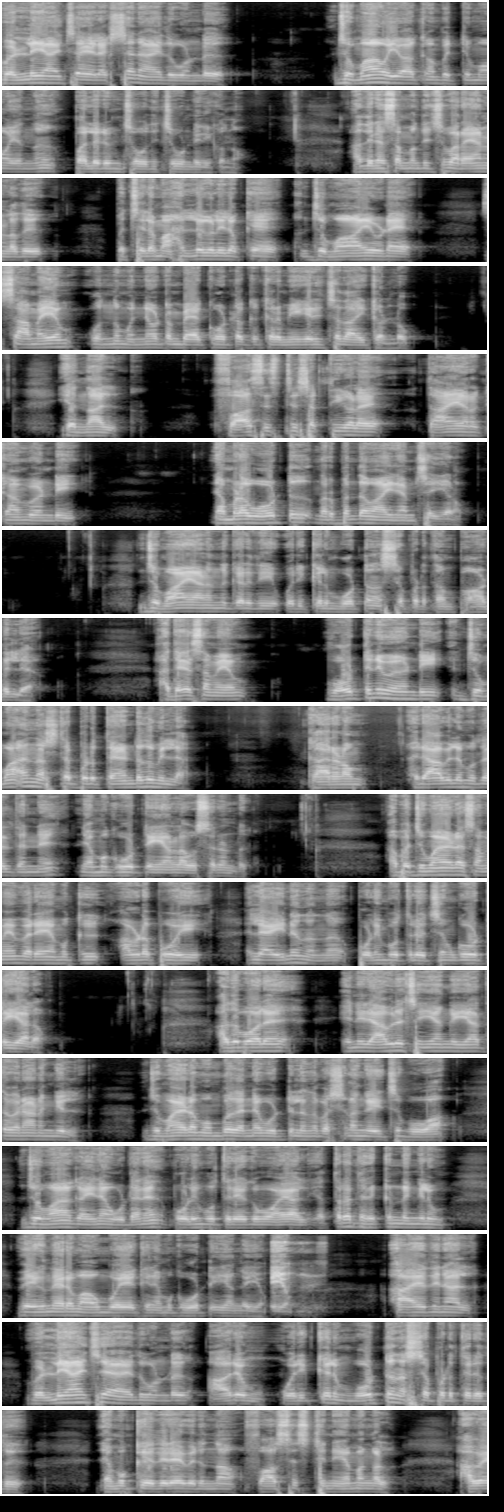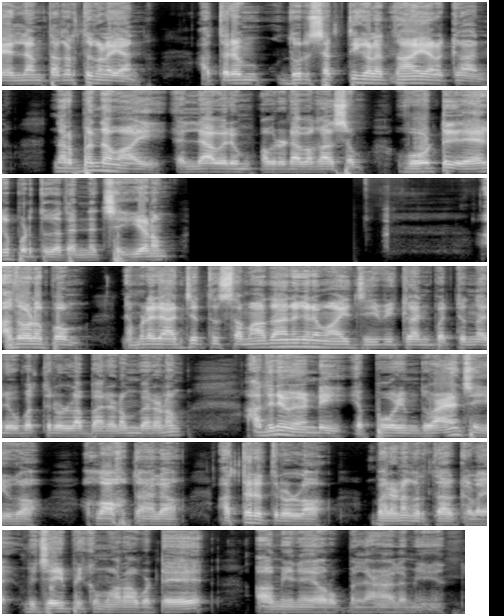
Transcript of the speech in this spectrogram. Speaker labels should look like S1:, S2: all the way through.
S1: വെള്ളിയാഴ്ച ഇലക്ഷൻ ആയതുകൊണ്ട് ജുമാ ഒഴിവാക്കാൻ പറ്റുമോ എന്ന് പലരും ചോദിച്ചു കൊണ്ടിരിക്കുന്നു അതിനെ സംബന്ധിച്ച് പറയാനുള്ളത് ഇപ്പം ചില മഹല്ലുകളിലൊക്കെ ജുമായുടെ സമയം ഒന്ന് മുന്നോട്ടും ബാക്കോട്ടൊക്കെ ക്രമീകരിച്ചതായി കണ്ടു. എന്നാൽ ഫാസിസ്റ്റ് ശക്തികളെ താഴെ ഇറക്കാൻ വേണ്ടി നമ്മുടെ വോട്ട് നിർബന്ധമായി നാം ചെയ്യണം. ജുമായാണെന്ന് കരുതി ഒരിക്കലും വോട്ട് നഷ്ടപ്പെടുത്താൻ പാടില്ല. അതേസമയം വോട്ടിന് വേണ്ടി ജുമാ നഷ്ടപ്പെടുത്തേണ്ടതുമില്ല. കാരണം രാവിലെ മുതൽ തന്നെ നമുക്ക് വോട്ട് ചെയ്യാനുള്ള അവസരമുണ്ട്. അപ്പോൾ ജുമായുടെ സമയം വരെ നമുക്ക് അവിടെ പോയി ലൈനിൽ നിന്ന് പോളിംഗ് ബൂത്തിൽ വെച്ച് നമുക്ക് വോട്ട് ചെയ്യാലോ. അതുപോലെ ഇനി രാവിലെ ചെയ്യാൻ കഴിയാത്തവരാണെങ്കിൽ ജുമായുടെ മുമ്പ് തന്നെ വീട്ടിൽ നിന്ന് ഭക്ഷണം കഴിച്ച് പോവാം. ജുമാ കഴിഞ്ഞ ഉടനെ പോളിംഗ് ബൂത്തിലേക്ക് പോയാൽ എത്ര തിരക്കുണ്ടെങ്കിലും വൈകുന്നേരം ആകുമ്പോഴേക്ക് നമുക്ക് വോട്ട് ചെയ്യാൻ കഴിയും. ആയതിനാൽ വെള്ളിയാഴ്ച ആയതുകൊണ്ട് ആരും ഒരിക്കലും വോട്ട് നഷ്ടപ്പെടുത്തരുത്. നമുക്കെതിരെ വരുന്ന ഫാസിസ്റ്റ് നിയമങ്ങൾ അവയെല്ലാം തകർത്തു കളയാൻ അത്തരം ദുർശക്തികളെ താഴെയിറക്കാൻ നിർബന്ധമായി എല്ലാവരും അവരുടെ അവകാശം വോട്ട് രേഖപ്പെടുത്തുക തന്നെ ചെയ്യണം. അതോടൊപ്പം നമ്മുടെ രാജ്യത്ത് സമാധാനകരമായി ജീവിക്കാൻ പറ്റുന്ന രൂപത്തിലുള്ള ഭരണം വരണം. അതിനുവേണ്ടി എപ്പോഴും ദ്വാരം ചെയ്യുക. അള്ളാഹു താല അത്തരത്തിലുള്ള ഭരണകർത്താക്കളെ വിജയിപ്പിക്കുമാറാവട്ടെ. ആമീൻ യാ റബ്ബൽ ആലമീൻ.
